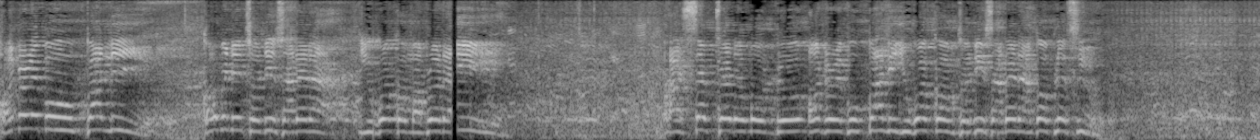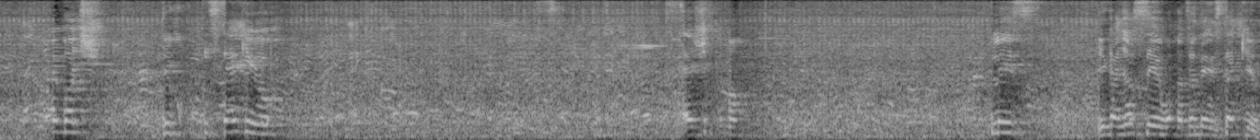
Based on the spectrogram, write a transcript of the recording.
Honorable Bali, coming into this arena, you welcome my brother. Accepted Omondo, Honorable Bali, you welcome to this arena. God bless you. Very much. Thank you. Please, you can just say one or two things. Thank you.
